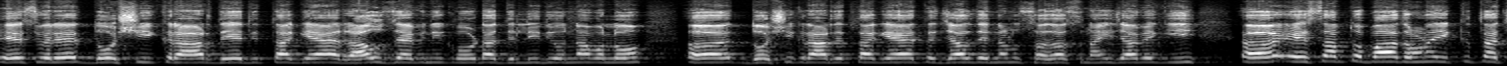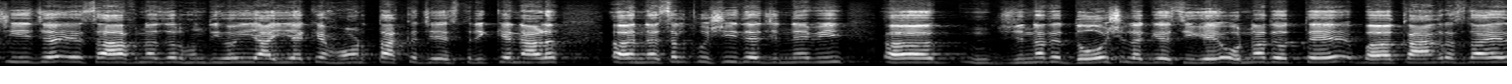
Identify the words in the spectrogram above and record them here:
ਇਸ ਵੇਲੇ ਦੋਸ਼ੀ ਕਰਾਰ ਦੇ ਦਿੱਤਾ ਗਿਆ ਹੈ। ਐਵਨਿਊ ਕੋਰਟ ਆ ਦਿੱਲੀ ਦੀ ਉਹਨਾਂ ਵੱਲੋਂ ਦੋਸ਼ੀ ਕਰਾਰ ਦਿੱਤਾ ਗਿਆ ਹੈ ਤੇ ਜਲਦ ਇਹਨਾਂ ਨੂੰ ਸਜ਼ਾ ਸੁਣਾਈ ਜਾਵੇਗੀ। ਅ, ਇਸ ਸਭ ਤੋਂ ਬਾਅਦ ਹੁਣ ਇੱਕ ਤਾਂ ਚੀਜ਼ ਇਹ ਸਾਫ਼ ਨਜ਼ਰ ਹੁੰਦੀ ਹੋਈ ਆਈ ਹੈ ਕਿ ਹੁਣ ਤੱਕ ਜਿਸ ਤਰੀਕੇ ਨਾਲ ਨਸਲਕੁਸ਼ੀ ਦੇ ਜਿੰਨੇ ਵੀ ਜਿਨ੍ਹਾਂ ਦੇ ਦੋਸ਼ ਲੱਗੇ ਸੀਗੇ ਉਹਨਾਂ ਦੇ ਉੱਤੇ ਬ- ਕਾਂਗਰਸ ਦਾ ਇਹ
